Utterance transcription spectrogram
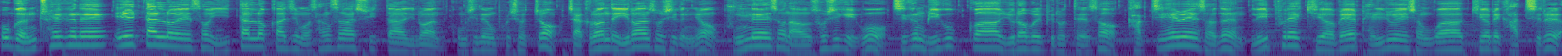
혹은 최근에 1달러에서 2달러까지 뭐 상승할 수 있다 이러한 공시 내용 보셨죠? 자 그런데 이러한 소식은요 국내에서 나온 소식이고 지금 미국과 유럽을 비롯해서 각지 해외에서는 리플의 기업의 밸류에이션과 기업의 가치를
